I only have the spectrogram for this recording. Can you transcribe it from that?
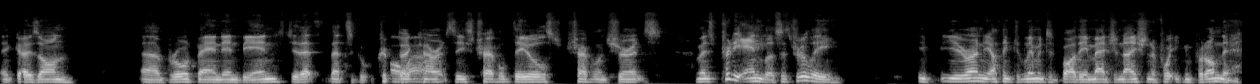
It goes on. Uh, broadband NBN. Yeah, that's that's good. cryptocurrencies, oh, wow. travel deals, travel insurance. I mean, it's pretty endless. It's really you're only, I think, limited by the imagination of what you can put on there.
